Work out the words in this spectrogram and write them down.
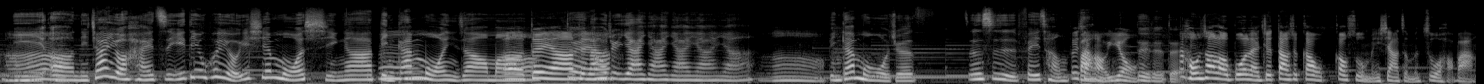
你呃，你家有孩子，一定会有一些模型啊，饼干模，你知道吗？哦、嗯，对呀、啊，对，然后就压压压压压。嗯，饼干模我觉得。真是非常非常好用，对对对。那红烧萝卜呢，就到时候告告诉我们一下怎么做好吧？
